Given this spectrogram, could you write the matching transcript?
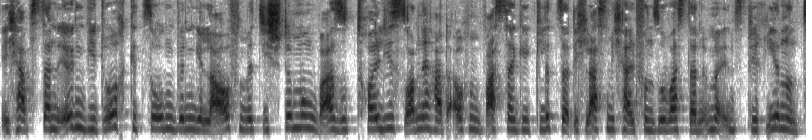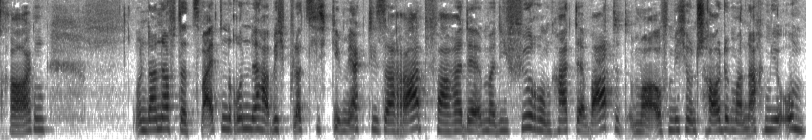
ich habe es dann irgendwie durchgezogen, bin gelaufen. Die Stimmung war so toll, die Sonne hat auf dem Wasser geglitzert. Ich lasse mich halt von sowas dann immer inspirieren und tragen. Und dann auf der zweiten Runde habe ich plötzlich gemerkt, dieser Radfahrer, der immer die Führung hat, der wartet immer auf mich und schaut immer nach mir um.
